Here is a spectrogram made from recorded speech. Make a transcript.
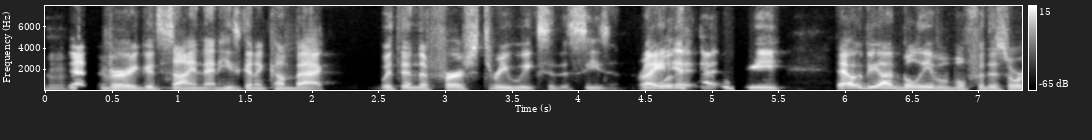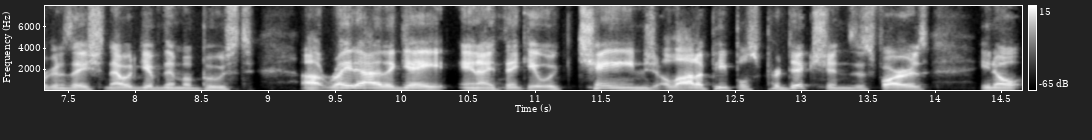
mm-hmm. that's a very good sign that he's going to come back within the first three weeks of the season, right? Well, they, that would be that would be unbelievable for this organization. That would give them a boost uh, right out of the gate. And I think it would change a lot of people's predictions as far as, you know,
